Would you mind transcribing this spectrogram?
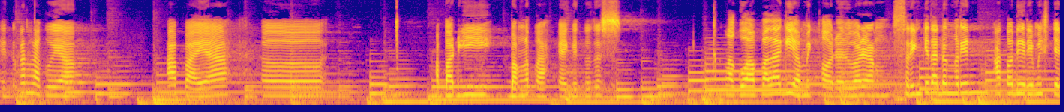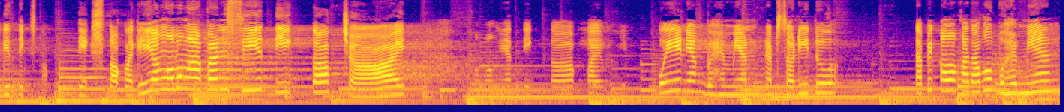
itu kan lagu yang apa ya uh, abadi banget lah kayak gitu. Terus lagu apa lagi ya Mik kalau dari luar yang sering kita dengerin atau di remix jadi TikTok? TikTok lagi. Yang ngomong apa sih? TikTok coy. Ngomongnya TikTok live Queen yang Bohemian Rhapsody itu. Tapi kalau kataku Bohemian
